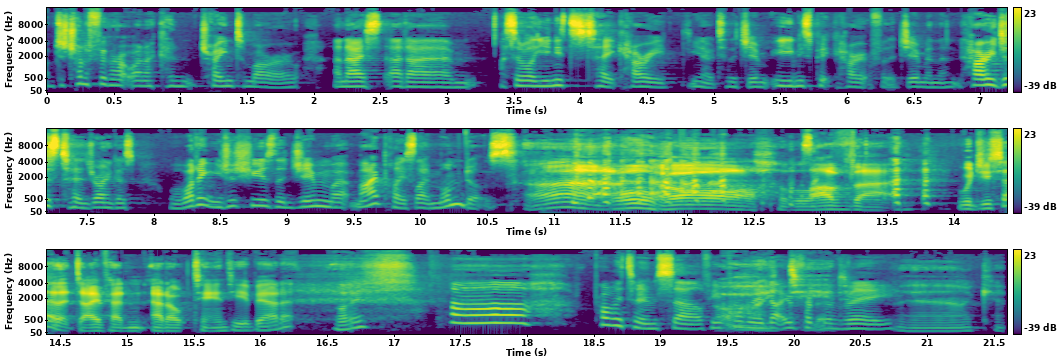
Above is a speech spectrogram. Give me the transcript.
I'm just trying to figure out when I can train tomorrow. And I and um, I said, well, you need to take Harry, you know, to the gym. You need to pick Harry up for the gym. And then Harry just turns around and goes, well, why don't you just use the gym at my place like Mum does? Oh, love that. Would you say that Dave had an adult tanty about it? Lee? Oh, Probably to himself. He probably Oh, not in front of me. Yeah, okay.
